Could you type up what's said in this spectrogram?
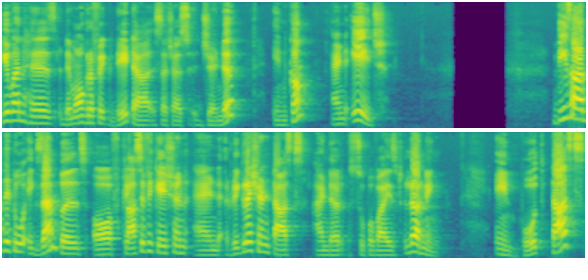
given his demographic data such as gender, income and age. These are the two examples of classification and regression tasks under supervised learning. In both tasks,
